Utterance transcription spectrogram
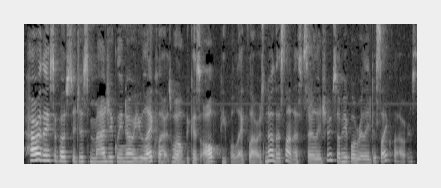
How are they supposed to just magically know you like flowers? Well, because all people like flowers. No, that's not necessarily true. Some people really dislike flowers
